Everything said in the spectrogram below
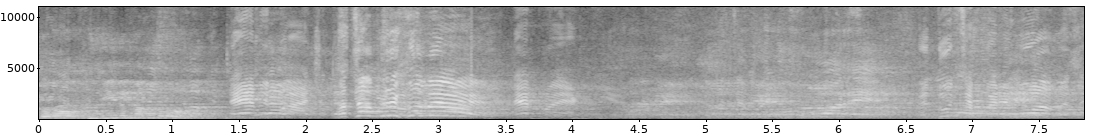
Кров, фірма кров. Оце брехуни! Де проєкт є? Ведуться перемовини.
